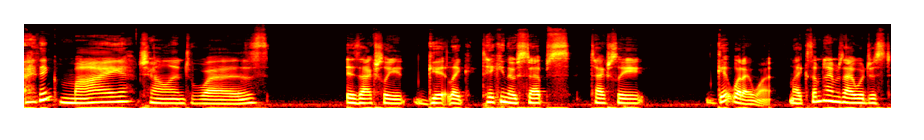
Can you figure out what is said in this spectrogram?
I think my challenge was is actually get like taking those steps to actually get what I want. Like sometimes I would just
